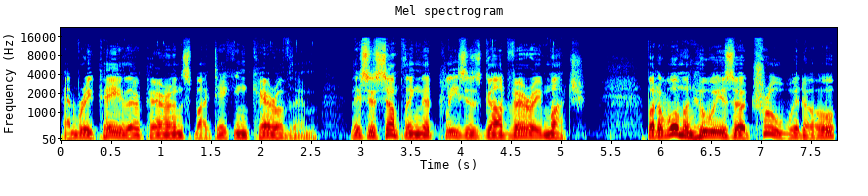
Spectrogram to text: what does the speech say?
and repay their parents by taking care of them. This is something that pleases God very much. But a woman who is a true widow,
